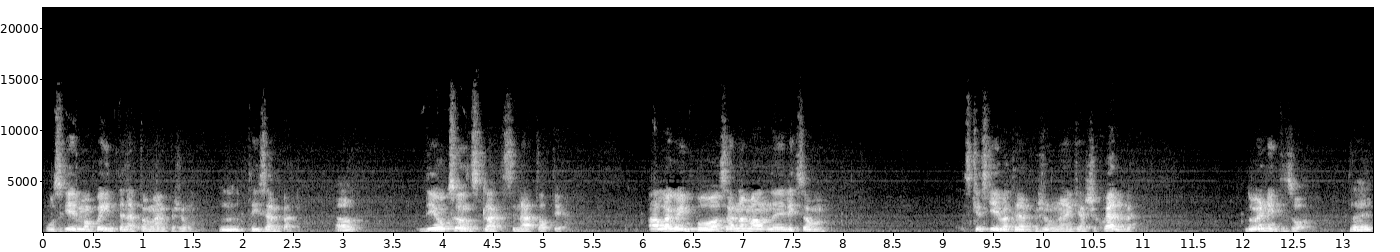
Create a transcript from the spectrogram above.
Och skriver man på internet om en person, Mm. till exempel. Ja. Det är också en slags näthat. Alla går in på, sen när man liksom ska skriva till den personen kanske själv, då är det inte så. Nej.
